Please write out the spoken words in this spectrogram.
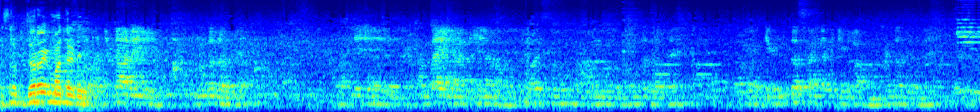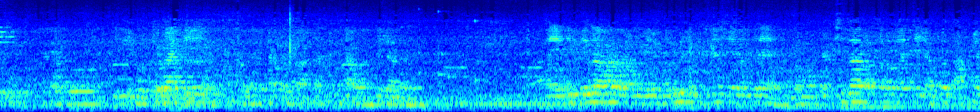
ಸ್ವಲ್ಪ ಜೋರಾಗಿ ಮಾತಾಡಿ. ಅಧಿಕಾರಿ ವೃಂದದವರಿಗೆ ಮತ್ತು ಕಂದಾಯ ಇಲಾಖೆಯ ಒಂದು ವೃಂದದವರೇ ಮತ್ತು ವಿವಿಧ ಸಂಘಟನೆಗಳ ಮುಖಂಡರವರೇ ಹಾಗೂ ಇಲ್ಲಿ ಮುಖ್ಯವಾಗಿ ಬಂದಿರತಕ್ಕಂಥ ಕೊಟ್ಟಿದ್ದಾರೆ ಆ, ಈ ದಿನ ನಮಗೆ ಬಂದಿರೋ ವಿಶೇಷ ಏನಂದರೆ ನಮ್ಮ ಕಕ್ಷಿದಾರ ಪರವಾಗಿ ಯಾವುದೋ ದಾಖಲೆ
